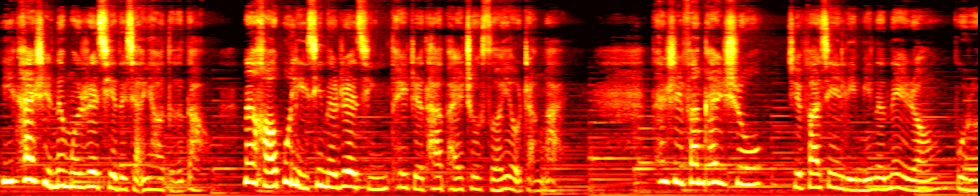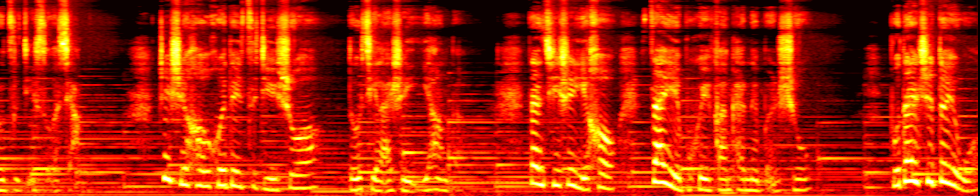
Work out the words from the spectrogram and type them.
一开始那么热切的想要得到，那毫不理性的热情推着他排除所有障碍。但是翻开书，却发现里面的内容不如自己所想。这时候会对自己说，读起来是一样的，但其实以后再也不会翻开那本书。不但是对我，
